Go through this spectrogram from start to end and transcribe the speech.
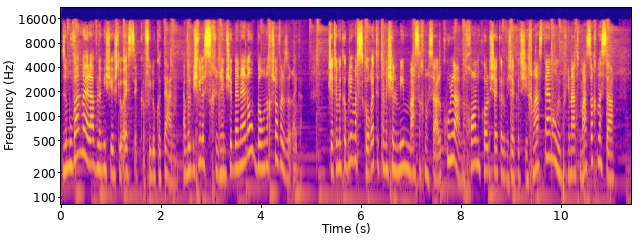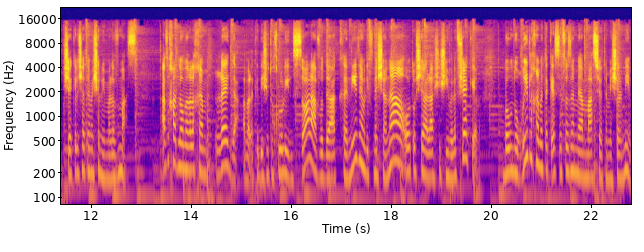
זה מובן מאליו למי שיש לו עסק, אפילו קטן, אבל בשביל השכירים שבינינו, בואו נחשוב על זה רגע. כשאתם מקבלים משכורת, אתם משלמים מס הכנסה על כולה, נכון? כל שקל ושקל שהכנסתם הוא מבחינת מס הכנסה, שקל שאתם משלמים עליו מס. אף אחד לא אומר לכם, רגע, אבל כדי שתוכלו לנסוע לעבודה, קניתם לפני שנה אוטו שעלה 60 אלף שקל. בואו נוריד לכם את הכסף הזה מהמס שאתם משלמים.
